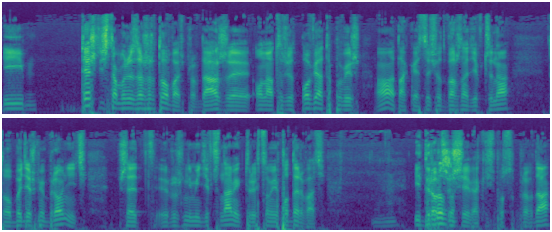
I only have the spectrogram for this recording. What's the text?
i Mhm. też gdzieś tam może zażartować, prawda, że ona coś odpowie, a ty powiesz, a taka jesteś odważna dziewczyna, to będziesz mnie bronić przed różnymi dziewczynami, które chcą mnie poderwać. I droczysz Rozumiem. się w jakiś sposób, prawda?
